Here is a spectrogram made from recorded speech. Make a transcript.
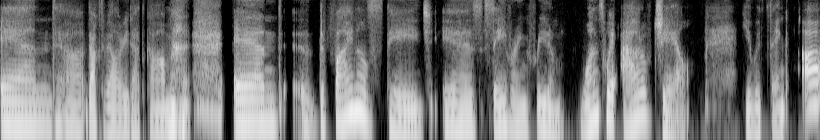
and uh, drvalerie.com. and uh, the final stage is savoring freedom. Once we're out of jail, you would think, ah,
